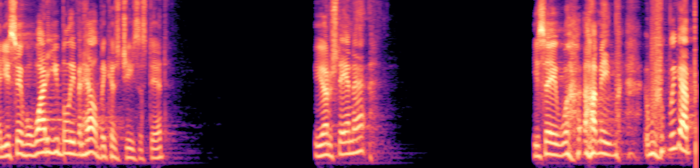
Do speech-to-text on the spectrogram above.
And you say, well, why do you believe in hell? Because Jesus did. You understand that? You say, well, I mean, we got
